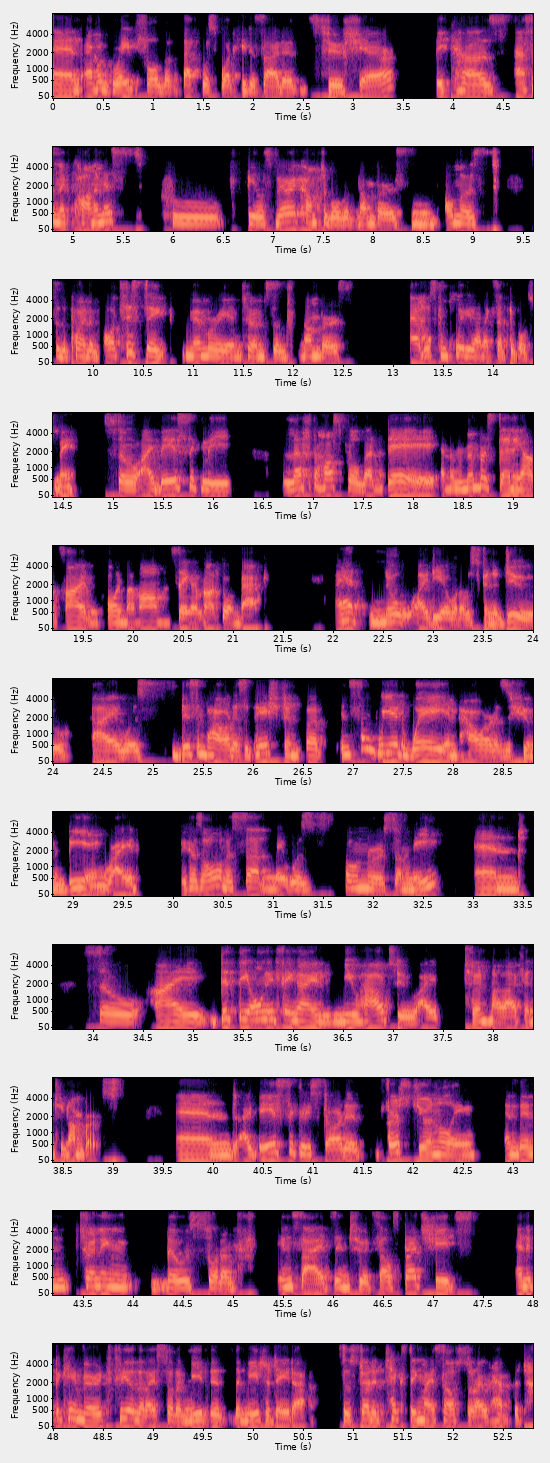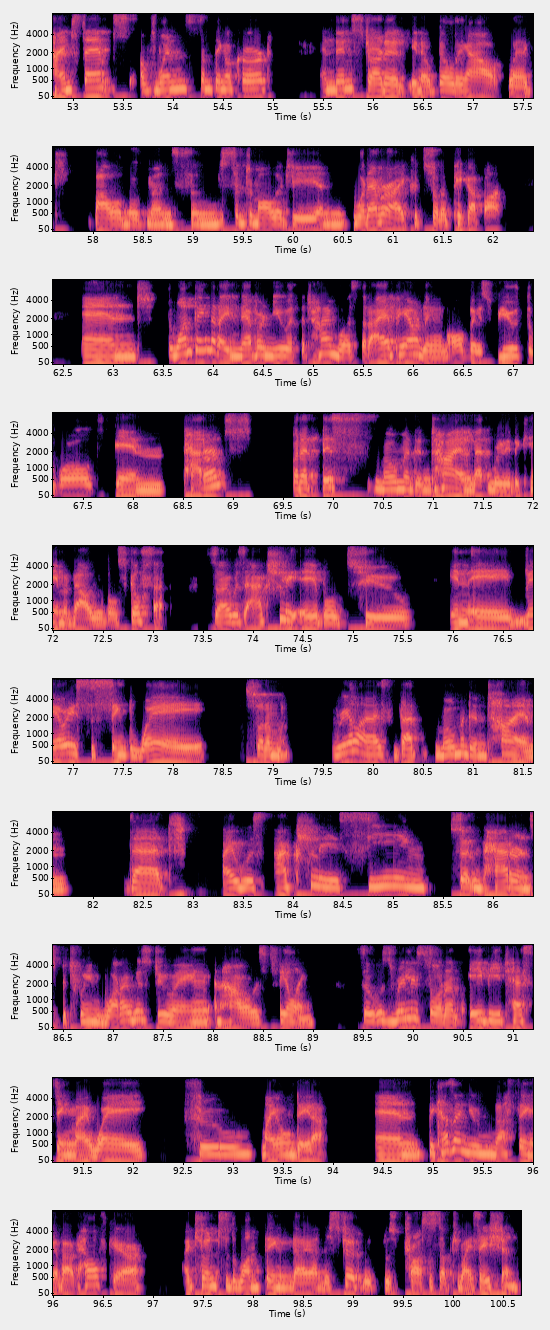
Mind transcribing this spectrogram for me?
and ever grateful that that was what he decided to share. Because as an economist who feels very comfortable with numbers and almost to the point of autistic memory in terms of numbers, that was completely unacceptable to me. So I basically left the hospital that day. And I remember standing outside and calling my mom and saying, I'm not going back. I had no idea what I was going to do. I was disempowered as a patient, but in some weird way, empowered as a human being, right? because all of a sudden it was onerous on me. And so I did the only thing I knew how to. I turned my life into numbers. And I basically started first journaling and then turning those sort of insights into Excel spreadsheets. And it became very clear that I sort of needed the metadata. So started texting myself so I would have the timestamps of when something occurred. And then started, you know, building out like bowel movements and symptomology and whatever I could sort of pick up on. And the one thing that I never knew at the time was that I apparently have always viewed the world in patterns. But at this moment in time, that really became a valuable skill set. So I was actually able to, in a very succinct way, sort of realize that moment in time that I was actually seeing certain patterns between what I was doing and how I was feeling. So it was really sort of A B testing my way through my own data. And because I knew nothing about healthcare, I turned to the one thing that I understood, which was process optimization.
